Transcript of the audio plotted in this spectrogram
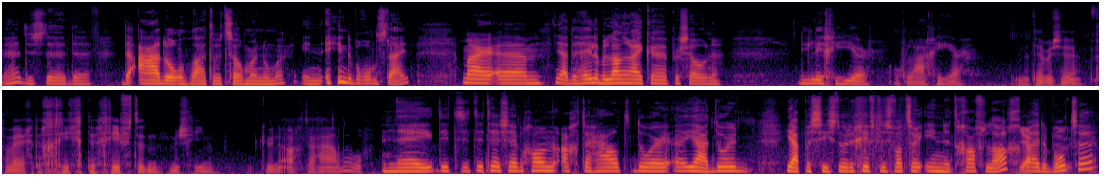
Hè? Dus de, de, de adel, laten we het zo maar noemen, in, in de bronstijd. Maar ehm, ja, de hele belangrijke personen, die liggen hier, of lagen hier. En dat hebben ze vanwege de, gif- de giften misschien kunnen achterhalen? Of? Nee, dit, dit, ze hebben gewoon achterhaald door, eh, ja, door, ja, precies, door de gif dus wat er in het graf lag, bij de ik, botten. ja.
